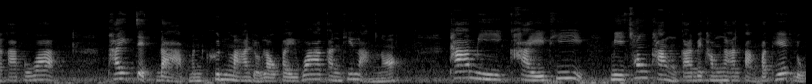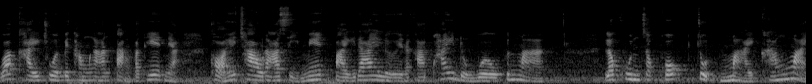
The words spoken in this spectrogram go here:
นะคะ เพราะว่าไพ่เจ็ดดาบมันขึ้นมาเดี๋ยวเราไปว่ากันที่หลังเนาะถ้ามีใครที่มีช่องทางของการไปทำงานต่างประเทศ หรือว่าใครชวนไปทำงานต่างประเทศเนี่ย ขอให้ชาวราศีเมษไปได้เลยนะคะไพ่เดอะเวิลด์ขึ้นมา แล้วคุณจะพบจุดหมายครั้งใหม่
